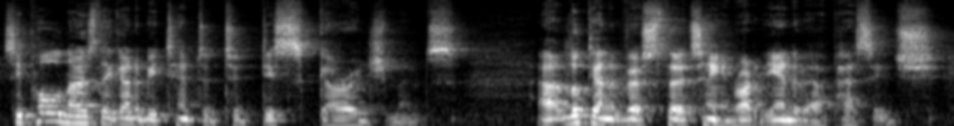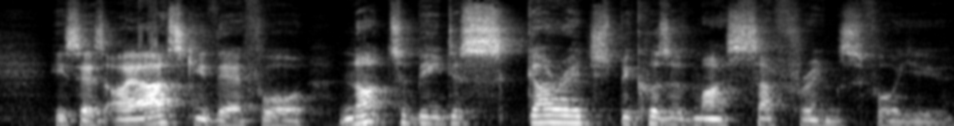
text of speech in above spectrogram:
See, Paul knows they're going to be tempted to discouragement. Uh, look down at verse 13, right at the end of our passage. He says, I ask you, therefore, not to be discouraged because of my sufferings for you.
